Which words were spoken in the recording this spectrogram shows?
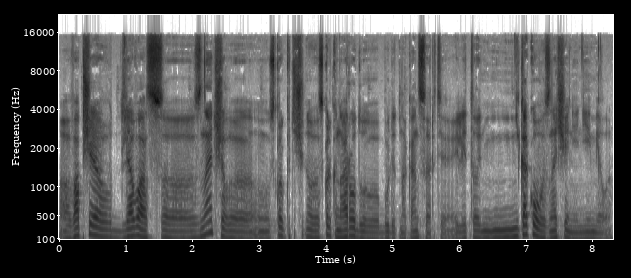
А Вообще для вас э, значило, э, сколько, э, сколько народу будет на концерте? Или это никакого значения не имело?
